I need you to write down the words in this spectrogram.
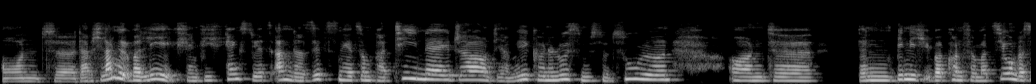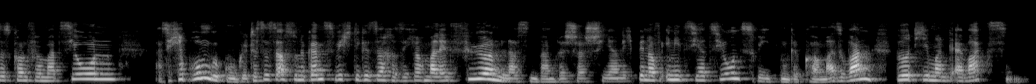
Und äh, da habe ich lange überlegt, ich denk, wie fängst du jetzt an? Da sitzen jetzt so ein paar Teenager und die haben eh keine Lust, müssen zuhören. Und äh, dann bin ich über Konfirmation, was ist Konfirmation? Also ich habe rumgegoogelt. Das ist auch so eine ganz wichtige Sache, sich auch mal entführen lassen beim Recherchieren. Ich bin auf Initiationsriten gekommen. Also wann wird jemand erwachsen?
